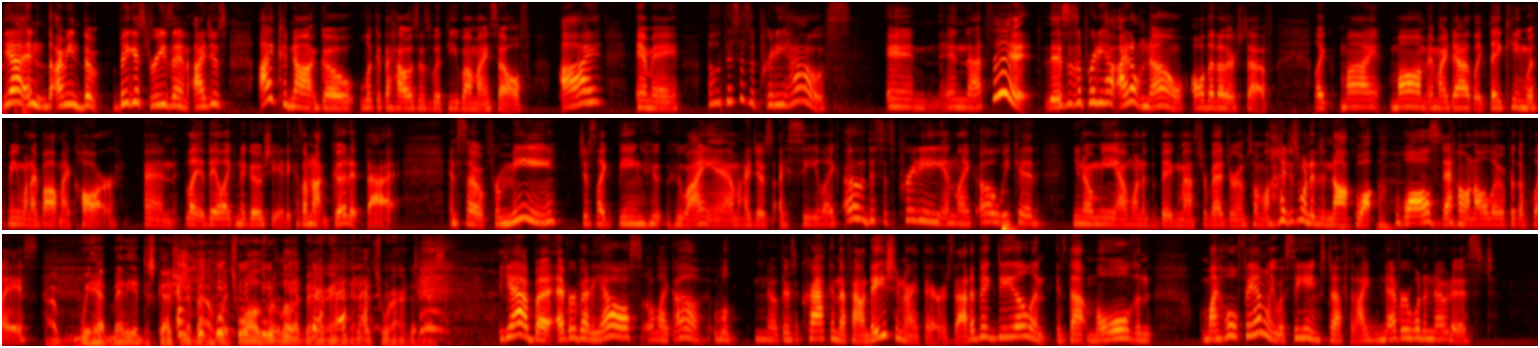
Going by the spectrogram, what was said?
Yeah, and I mean the biggest reason I just I could not go look at the houses with you by myself. I am a oh this is a pretty house, and and that's it. This is a pretty house. I don't know all that other stuff. Like my mom and my dad, like they came with me when I bought my car, and like they like negotiated because I'm not good at that. And so for me, just like being who, who I am, I just I see like, oh, this is pretty, and like, oh, we could, you know, me, I wanted the big master bedroom, so I'm, I just wanted to knock wa- walls down all over the place. Uh, we had many a discussion about which walls were load bearing and which weren't. Yes. Yeah, but everybody else are like, oh, well, you know, there's a crack in the foundation right there. Is that a big deal? And is that mold? And my whole family was seeing stuff that I never would have noticed.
